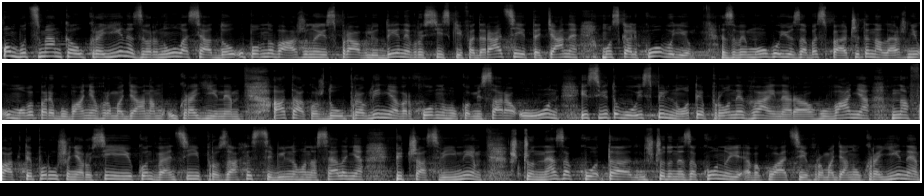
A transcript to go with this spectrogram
Омбудсменка України звернулася до уповноваженої з прав людини в Російській Федерації Тетяни Москалькової з вимогою забезпечити належні умови перебування громадянам України, а також до управління Верховного комісара ООН і світової спільноти про негайне реагування на факти порушення Росією конвенції про захист цивільного населення під час війни, що незакон та щодо незаконної евакуації громадян України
